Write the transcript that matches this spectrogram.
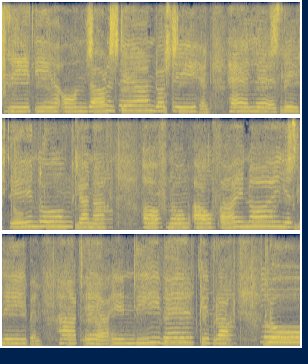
Seht ihr unseren Stern dort stehen, helles Licht in dunkler Nacht, Hoffnung auf ein neues Leben hat er in die Welt gebracht. Gloria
